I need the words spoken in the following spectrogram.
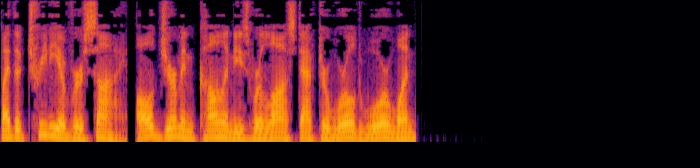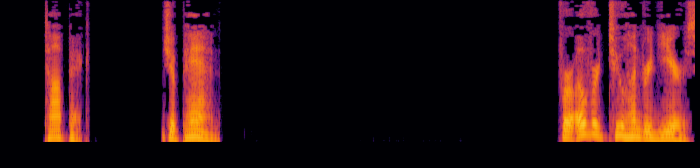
By the Treaty of Versailles, all German colonies were lost after World War I. Japan For over 200 years,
